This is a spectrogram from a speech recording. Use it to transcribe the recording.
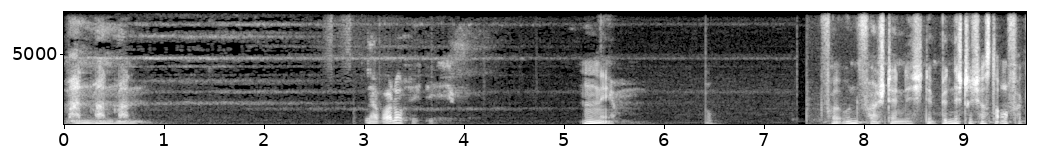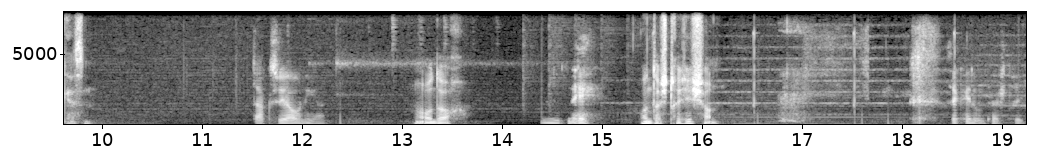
Mann, Mann, Mann. Ja, war doch richtig. Nee. Voll unvollständig. Den Bindestrich hast du auch vergessen. Sagst du ja auch nicht an. Oh doch. Nee, Unterstrich ich schon. ist ja kein Unterstrich.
